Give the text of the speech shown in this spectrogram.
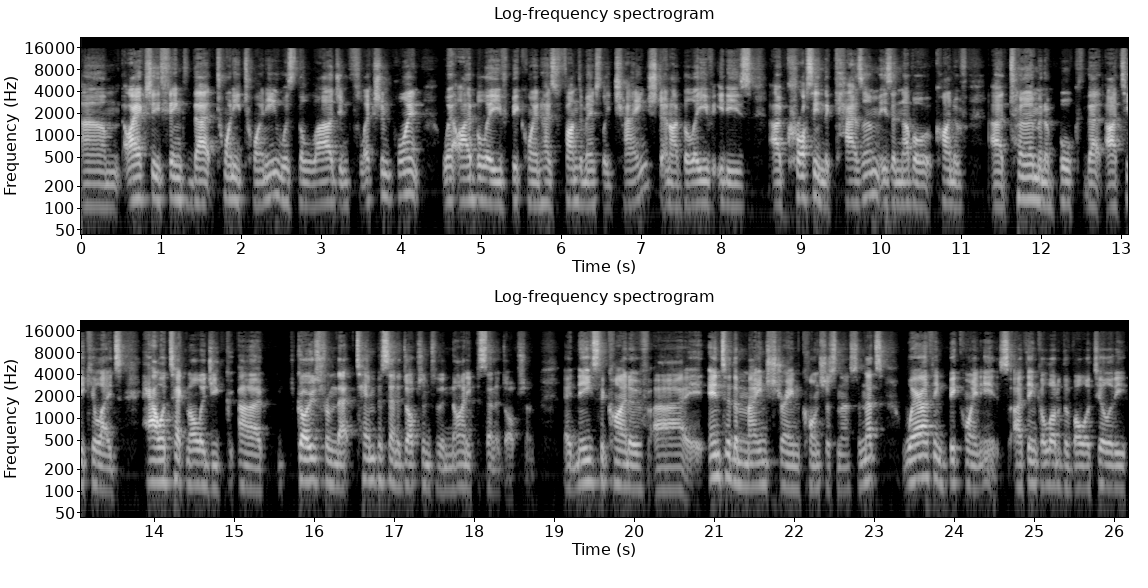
Um, I actually think that 2020 was the large inflection point where I believe Bitcoin has fundamentally changed, and I believe it is uh, crossing the chasm is another kind of uh, term in a book that articulates how a technology uh, goes from that 10% adoption to the 90% adoption. It needs to kind of uh, enter the mainstream consciousness. And that's where I think Bitcoin is. I think a lot of the volatility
